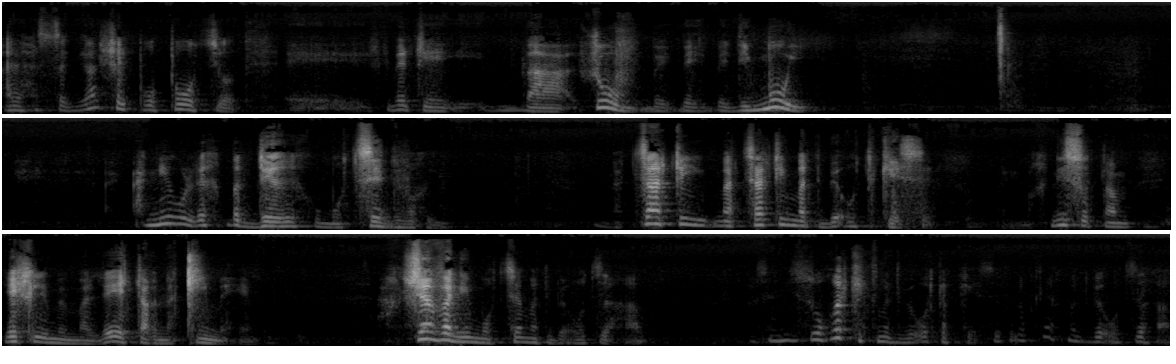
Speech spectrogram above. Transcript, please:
על השגה של פרופורציות. אה, זאת אומרת, שוב, בדימוי, אני הולך בדרך ומוצא דברים. מצאתי, מצאתי מטבעות כסף, אני מכניס אותם, יש לי ממלא את ארנקים מהם. עכשיו אני מוצא מטבעות זהב, אז אני זורק את מטבעות הכסף ולוקח מטבעות זהב.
